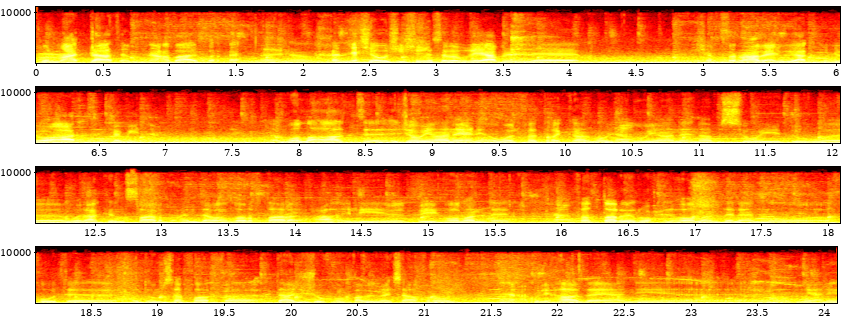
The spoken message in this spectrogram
تكون مع ثلاثة من أعضاء الفرقة. خلينا نحكي أول شيء شنو سبب غياب ال- الشخص الرابع اللي وياكم اللي هو آرت كمين والله آرت إجى ويانا يعني أول فترة كان موجود نعم. ويانا هنا بالسويد ولكن صار عنده ظرف طارئ عائلي بهولندا. نعم. فاضطر يروح لهولندا لأنه أخوته عندهم سفر فاحتاج يشوفهم قبل ما يسافرون. نعم. ولهذا يعني يعني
